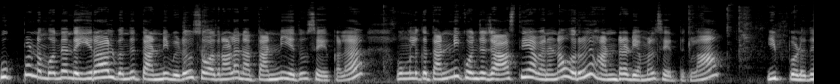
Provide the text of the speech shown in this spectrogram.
குக் பண்ணும்போது அந்த இறால் வந்து தண்ணி விடும். ஸோ அதனால் நான் தண்ணி எதுவும் சேர்க்கலை. உங்களுக்கு தண்ணி கொஞ்சம் ஜாஸ்தியாக வேணும்னா ஒரு ஹண்ட்ரட் எம்எல் சேர்த்துக்கலாம். இப்பொழுது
